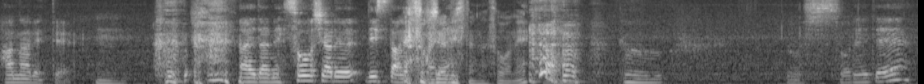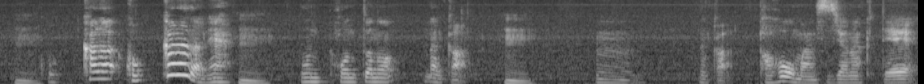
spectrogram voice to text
離れて。うん。あれだねソーシャルディスタンス、ソね、ーシャルディスタンスそうね。うん。よしそれでうん。こっからこっからだね。うん。ほん本当のなんかうん。うん。なんかパフォーマンスじゃなくて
